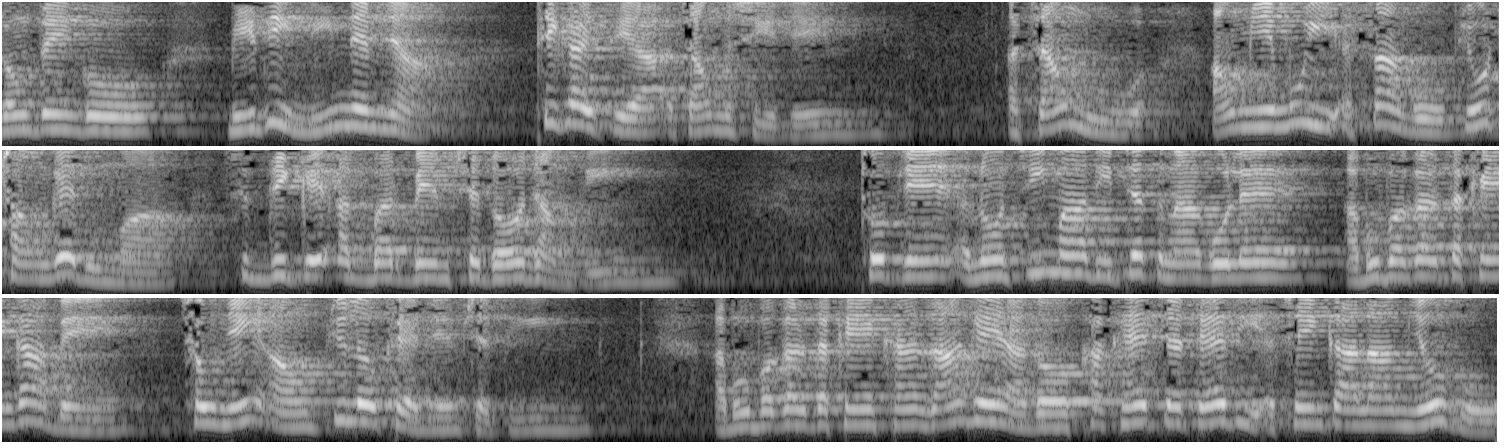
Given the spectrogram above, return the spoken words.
ဂုံတိန်ကိုမိသည့်နီးနှင့်မြထိခိုက်เสียအကြောင်းမရှိကြ။အကြောင်းမူအောင်မြင်မှု၏အစကိုပြိုးထောင်ခဲ့သူမှာ စစ်ဒီကေအက်ဘာဘင်ဖြစ်သောကြောင့်သည်ထို့ပြင်အလွန်ကြီးမားသည့်ပြဿနာကိုလည်းအဘူဘကာတခင်ကပင်ချုပ်ငိမ့်အောင်ပြုလုပ်ခဲ့ခြင်းဖြစ်သည်အဘူဘကာတခင်ခံစားခဲ့ရသောခက်ခဲကြက်တဲသည့်အချိန်ကာလမျိုးကို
